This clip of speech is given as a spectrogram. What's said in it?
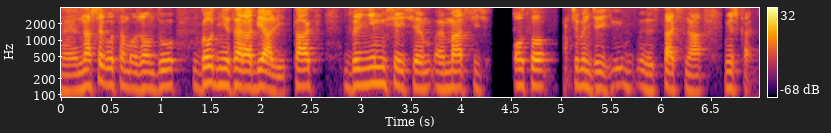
e, naszego samorządu godnie zarabiali, tak by nie musieli się martwić o to, czy będzie ich stać na mieszkanie.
